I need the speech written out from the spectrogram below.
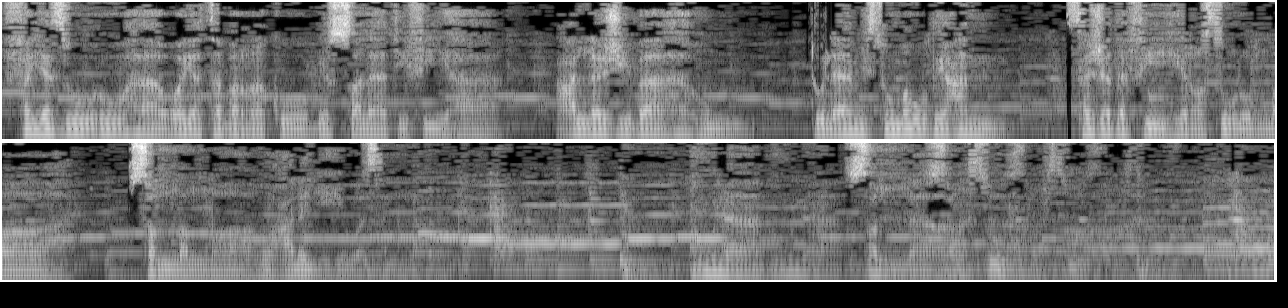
فيزوروها ويتبركوا بالصلاة فيها. عل جباههم تلامس موضعا سجد فيه رسول الله صلى الله عليه وسلم. هنا صلى رسول. الله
